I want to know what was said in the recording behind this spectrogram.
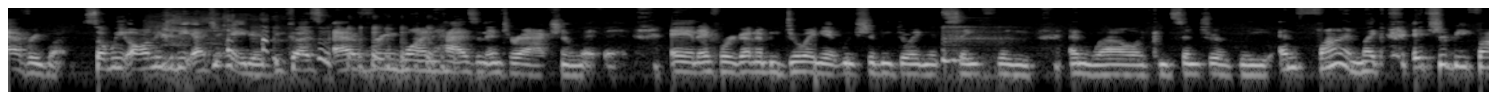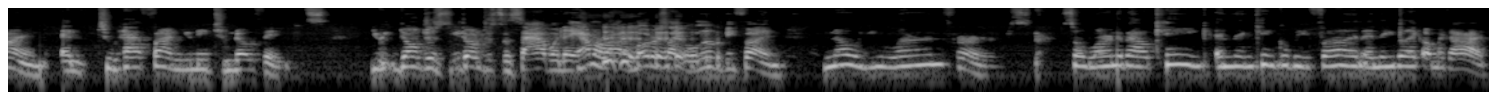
everyone. So we all need to be educated because everyone has an interaction with it. And if we're going to be doing it, we should be doing it safely and well and consensually and fun. Like it should be fun. And to have fun, you need to know things. You don't just you don't just decide one day I'm gonna ride a motorcycle and it'll be fun. No, you learn first. So learn about kink, and then kink will be fun, and then you'll be like, oh my god,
